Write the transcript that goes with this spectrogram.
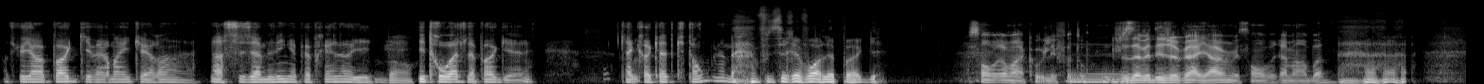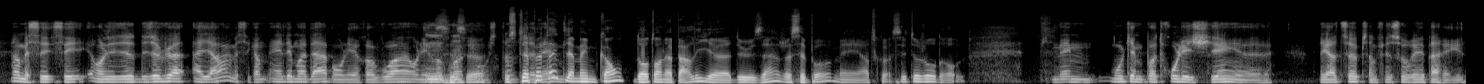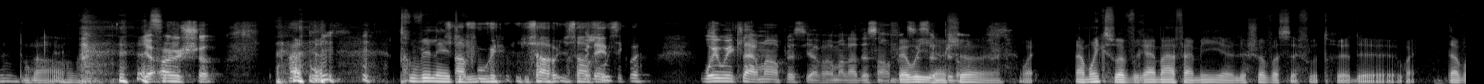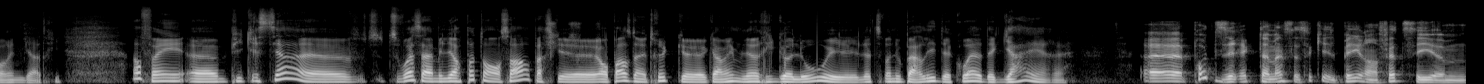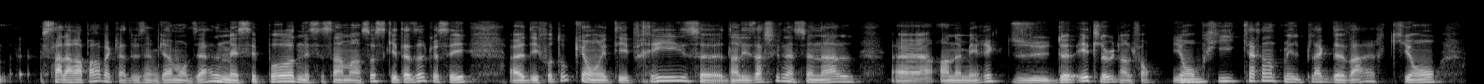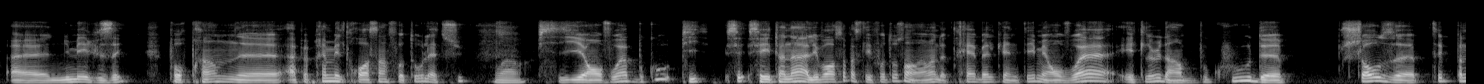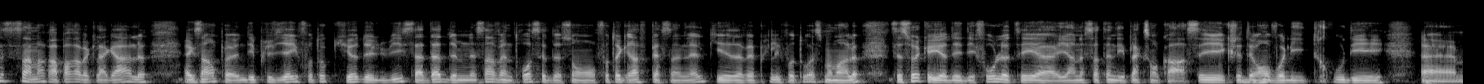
En tout cas, il y a un pug qui est vraiment écœurant euh, dans la sixième ligne à peu près. Là. Il, bon, il est trop hot, le pug. euh, avec la croquette qui tombe. Là, mais- vous irez voir le pug. Ils sont vraiment cool, les photos. Euh. Je les avais déjà vus ailleurs, mais ils sont vraiment bonnes. Non, mais c'est, c'est- on les a déjà vus a- ailleurs, mais c'est comme indémodable. On les revoit, on les Mhm. revoit. C'était peut-être le même compte dont on a parlé il y a deux ans, je sais pas, mais en tout cas, c'est toujours drôle. Puis même moi qui aime pas trop les chiens, euh, je regarde ça, puis ça me fait sourire pareil. là. Donc, euh. Il y a un chat. Trouver il s'en l'intrigue. fout. Il s'en, fout, c'est quoi? Oui, oui, clairement. En plus, il a vraiment l'air de s'en foutre. Ben oui, ça un plus chat, euh, ouais. À moins qu'il soit vraiment affamé, euh, le chat va se foutre de, ouais, d'avoir une gâterie. Enfin, euh, puis Christian, euh, tu, tu vois, ça améliore pas ton sort parce que on passe d'un truc quand même là, rigolo et là, tu vas nous parler de quoi? De guerre? Euh, pas directement, c'est ça qui est le pire en fait. C'est euh, ça a le rapport avec la deuxième guerre mondiale, mais c'est pas nécessairement ça. Ce qui est à dire que c'est euh, des photos qui ont été prises euh, dans les archives nationales euh, en Amérique du, de Hitler dans le fond. Ils ont Mhm. pris 40 000 plaques de verre qui ont numérisé pour prendre à peu près 1300 photos là-dessus. Wow. Puis on voit beaucoup. Puis c'est étonnant d'aller voir ça parce que les photos sont vraiment de très belle qualité, mais on voit Hitler dans beaucoup de choses, euh, pas nécessairement rapport avec la guerre. Exemple, une des plus vieilles photos qu'il y a de lui, ça date de 1923, c'est de son photographe personnel qui avait pris les photos à ce moment-là. C'est sûr qu'il y a des défauts, là, euh, il y en a certaines des plaques sont cassées, etc. Mm-hmm. On voit les trous des, euh,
